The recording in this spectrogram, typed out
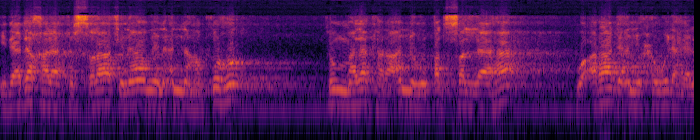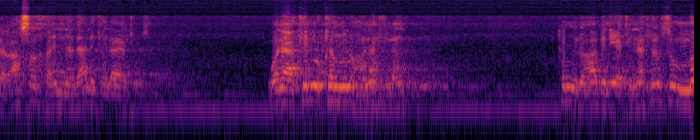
إذا دخل في الصلاة ناويا أنها الظهر ثم ذكر أنه قد صلاها وأراد أن يحولها إلى العصر فإن ذلك لا يجوز. ولكن يكملها نفلا. يكملها بنية النفل ثم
